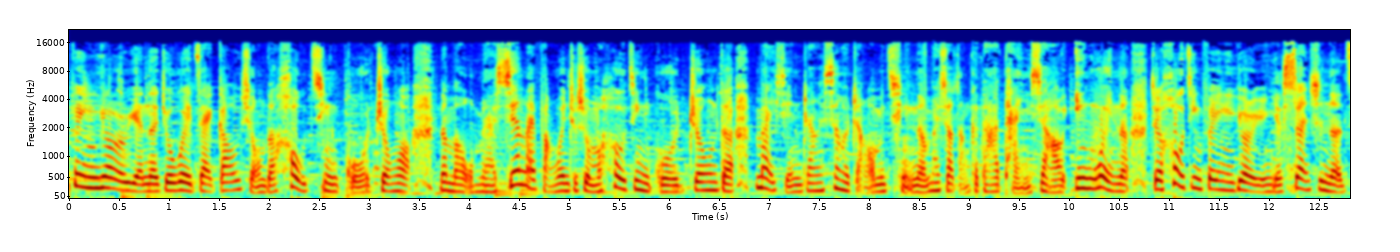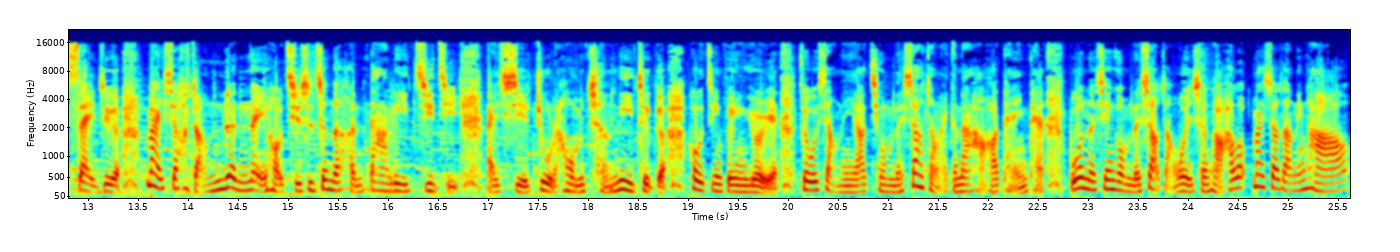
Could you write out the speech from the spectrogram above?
飞营幼儿园呢，就位在高雄的后进国中哦。那么，我们要先来访问，就是我们后进国中的麦贤章校长。我们请呢麦校长跟大家谈一下哦。因为呢，这个后进飞营幼儿园也算是呢，在这个麦校长任内哈，其实真的很大力积极来协助，然后我们成立这个后进飞营幼儿园。所以，我想呢，也要请我们的校长来跟大家好好谈一谈。不过呢，先跟我们的校长问声好，Hello，麦校长您好。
